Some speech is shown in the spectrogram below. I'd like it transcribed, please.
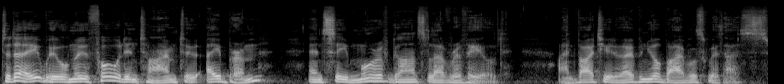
Today we will move forward in time to Abram and see more of God's love revealed. I invite you to open your Bibles with us.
